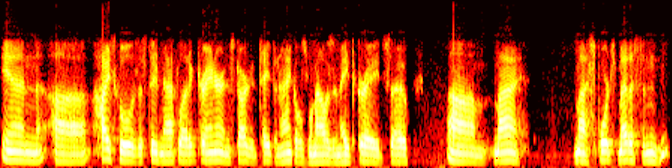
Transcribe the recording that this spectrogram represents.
in uh, high school as a student athletic trainer and started taping ankles when I was in eighth grade. So um, my my sports medicine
